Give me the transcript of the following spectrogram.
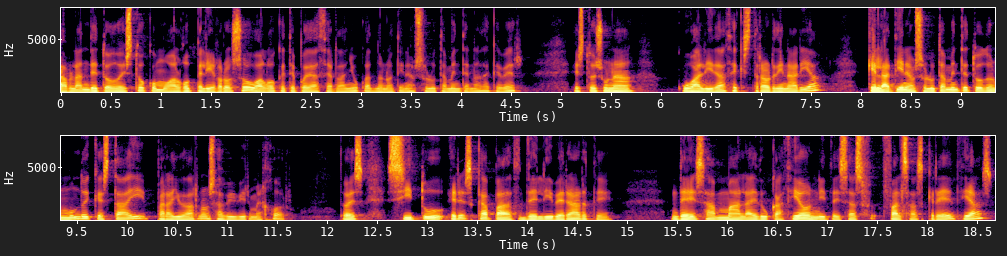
hablan de todo esto como algo peligroso o algo que te puede hacer daño cuando no tiene absolutamente nada que ver. Esto es una cualidad extraordinaria que la tiene absolutamente todo el mundo y que está ahí para ayudarnos a vivir mejor. Entonces, si tú eres capaz de liberarte de esa mala educación y de esas falsas creencias,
